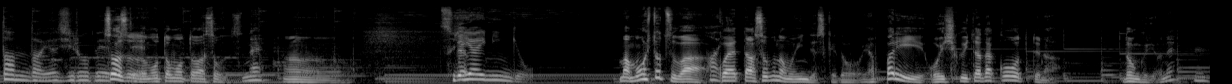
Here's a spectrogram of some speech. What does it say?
たんだやじろべそうそうもともとはそうですね。うん。釣り合い人形。まあもう一つははい。こうやって遊ぶのもいいんですけど、やっぱり美味しくいただこうっていうのはどんぐりをね、うん。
